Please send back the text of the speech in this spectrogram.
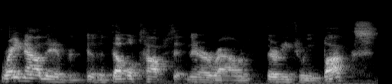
right now there's a double top sitting there around 33 bucks.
